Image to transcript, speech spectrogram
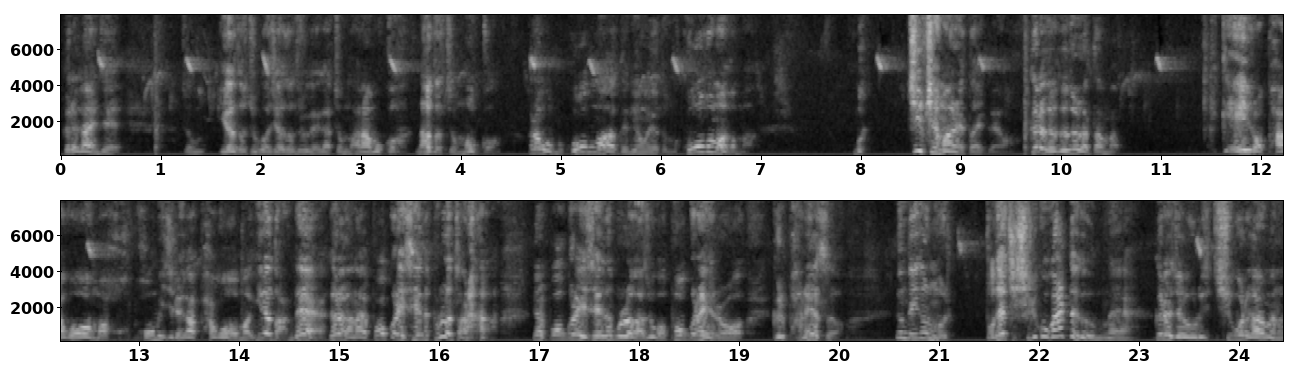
그래가 이제 좀 여도 주고 저도 주고 해가 좀 나눠 먹고 나도 좀 먹고. 그리고 뭐 고구마 같은 경우에도 뭐 고구마가 막 뭐 집채만 했다니까요. 그래가 그걸 갖다 막 깨로 파고 막 호미질해가 파고 막 이래도 안돼. 그래가 나 포크레이 세대 불렀잖아. 그래 포크레이 세대 불러가지고 포크레이로 그걸 파냈어. 근데 이건 뭐 도대체 싣고 갈 데가 없네. 그래 저 우리 시골에 가면은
